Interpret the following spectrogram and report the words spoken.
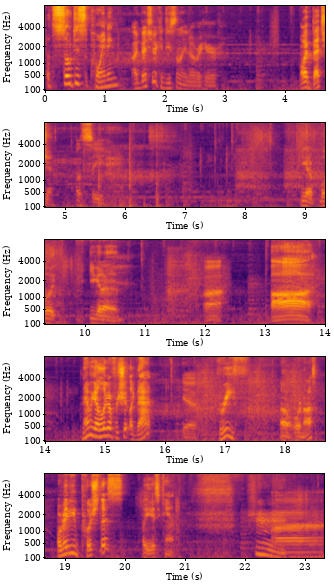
That's so disappointing. I bet you I could do something over here. Oh, I bet you. Let's see. You gotta, well, you gotta, Ah, ah. Now we gotta look out for shit like that? yeah. Grief. Oh, or not. Or maybe you push this? Oh, you guess you can't. Hmm. Uh,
